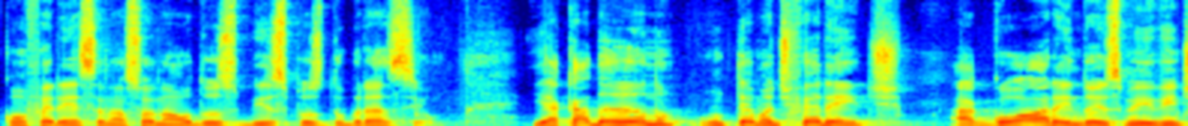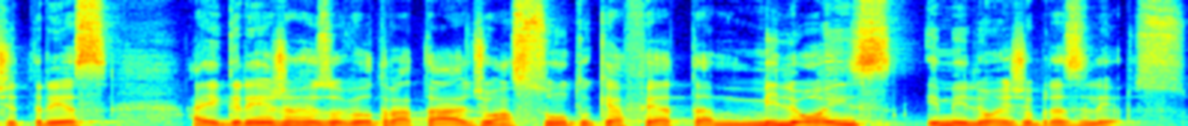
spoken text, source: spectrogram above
Conferência Nacional dos Bispos do Brasil. E a cada ano, um tema diferente. Agora, em 2023, a Igreja resolveu tratar de um assunto que afeta milhões e milhões de brasileiros.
